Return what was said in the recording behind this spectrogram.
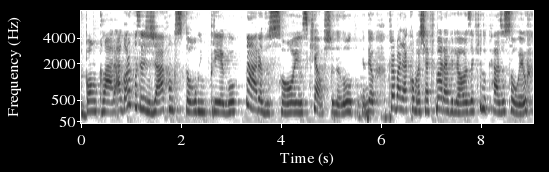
Bom, Clara, agora que você já conquistou o um emprego na área dos sonhos, que é o Studio Look, entendeu? Trabalhar com uma chefe maravilhosa, que no caso sou eu.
